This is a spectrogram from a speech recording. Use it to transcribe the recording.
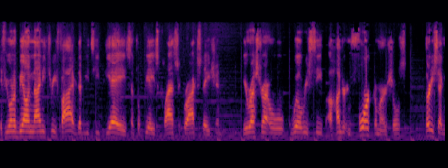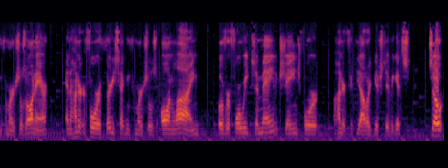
If you want to be on 93.5 WTPA, Central PA's classic rock station, your restaurant will, will receive 104 commercials, 30 second commercials on air, and 104 30 second commercials online over four weeks in May in exchange for $150 gift certificates. So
